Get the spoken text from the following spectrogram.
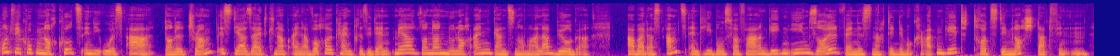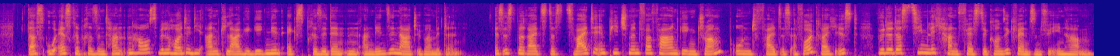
Und wir gucken noch kurz in die USA. Donald Trump ist ja seit knapp einer Woche kein Präsident mehr, sondern nur noch ein ganz normaler Bürger. Aber das Amtsenthebungsverfahren gegen ihn soll, wenn es nach den Demokraten geht, trotzdem noch stattfinden. Das US-Repräsentantenhaus will heute die Anklage gegen den Ex-Präsidenten an den Senat übermitteln. Es ist bereits das zweite Impeachment-Verfahren gegen Trump und falls es erfolgreich ist, würde das ziemlich handfeste Konsequenzen für ihn haben.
